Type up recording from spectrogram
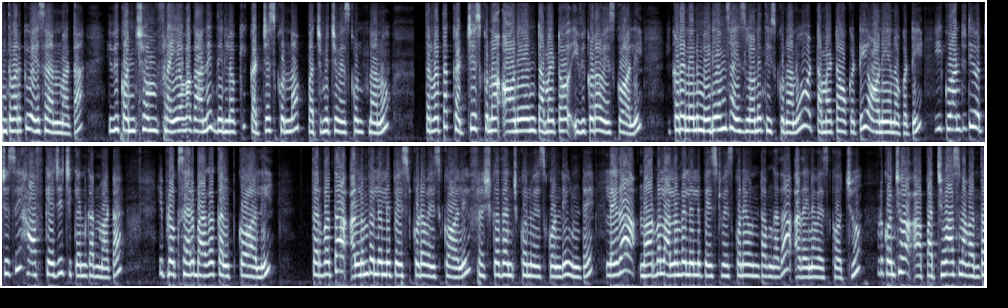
ఇంతవరకు వేసాను అనమాట ఇవి కొంచెం ఫ్రై అవ్వగానే దీనిలోకి కట్ చేసుకున్న పచ్చిమిర్చి వేసుకుంటున్నాను. తర్వాత కట్ చేసుకున్న ఆనియన్ టమాటో ఇవి కూడా వేసుకోవాలి. ఇక్కడ నేను మీడియం సైజులోనే తీసుకున్నాను. టమాటా ఒకటి ఆనియన్ ఒకటి. ఈ క్వాంటిటీ వచ్చేసి హాఫ్ కేజీ చికెన్కి అనమాట ఇప్పుడు ఒకసారి బాగా కలుపుకోవాలి. తర్వాత అల్లం వెల్లుల్లి పేస్ట్ కూడా వేసుకోవాలి. ఫ్రెష్గా దంచుకొని వేసుకోండి. ఉంటే లేదా నార్మల్ అల్లం వెల్లుల్లి పేస్ట్ వేసుకునే ఉంటాం కదా అదైనా వేసుకోవచ్చు. ఇప్పుడు కొంచెం ఆ పచ్చివాసన అవంతా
